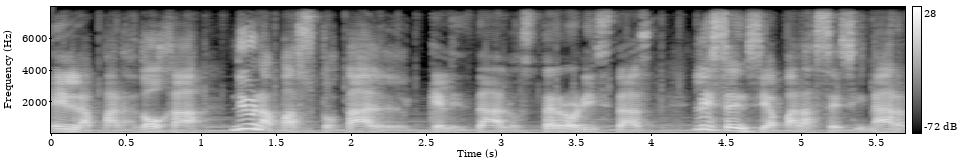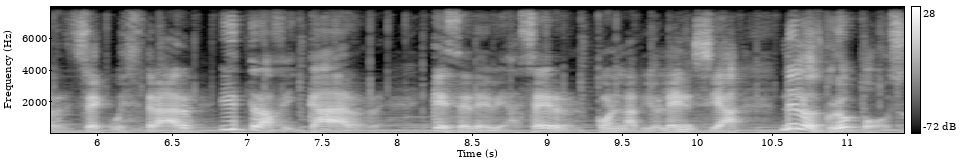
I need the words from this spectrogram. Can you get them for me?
en la paradoja de una paz total que les da a los terroristas licencia para asesinar, secuestrar y traficar. ¿Qué se debe hacer con la violencia de los grupos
